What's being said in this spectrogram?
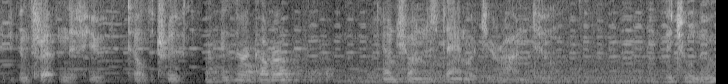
Have you been threatened if you tell the truth? Is there a cover-up? Don't you understand what you're on to? Mitchell knew?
